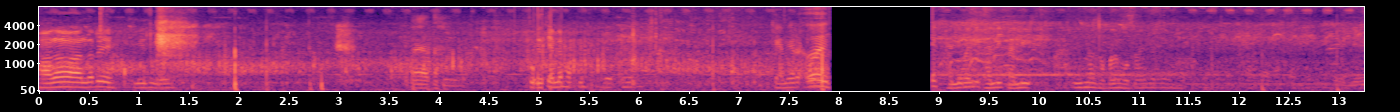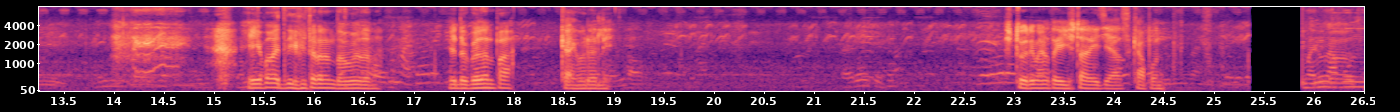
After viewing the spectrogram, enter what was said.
हा कॅमेरा कॅमेरा खाली खाली खाली. कपडा मोठा हे बघा तिथे मित्रांनो दोघं जण. हे दोघं जण पहा काय उराले स्टोरी मारतो इंस्टा यायची आज कापून. म्हणून आपण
